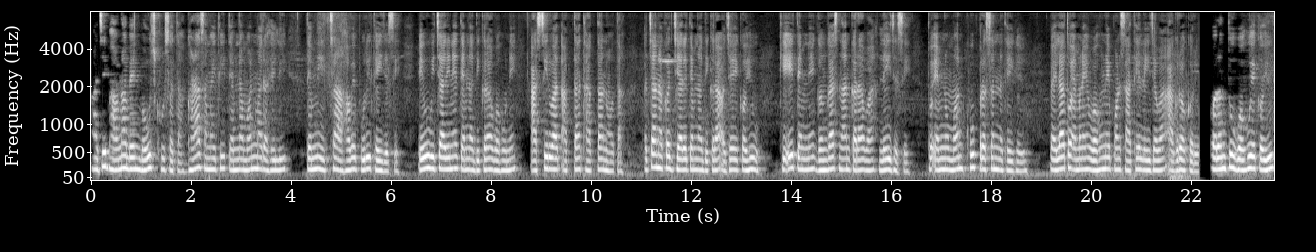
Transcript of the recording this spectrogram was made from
આજે ભાવનાબેન બહુ જ ખુશ હતા. ઘણા સમયથી તેમના મનમાં રહેલી તેમની ઈચ્છા હવે પૂરી થઈ જશે. એવું વિચારીને તેમના દીકરા વહુને આશીર્વાદ આપતા થાકતા નહોતા. અચાનક જ જ્યારે તેમના દીકરા અજયે કહ્યું કે એ તેમને ગંગા સ્નાન કરાવવા લઈ જશે, તો એમનું મન ખૂબ પ્રસન્ન થઈ ગયું. પહેલાં તો એમણે વહુને પણ સાથે લઈ જવા આગ્રહ કર્યો. પરંતુ વહુએ કહ્યું,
